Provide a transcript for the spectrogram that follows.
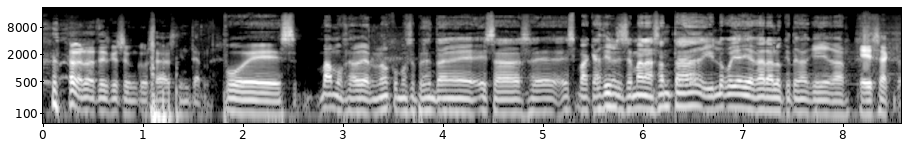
la verdad es que son cosas internas. Pues vamos a ver, ¿no? Cómo se presentan esas, eh, esas vacaciones de Semana Santa y luego ya llegar a lo que tenga que llegar. Exacto.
